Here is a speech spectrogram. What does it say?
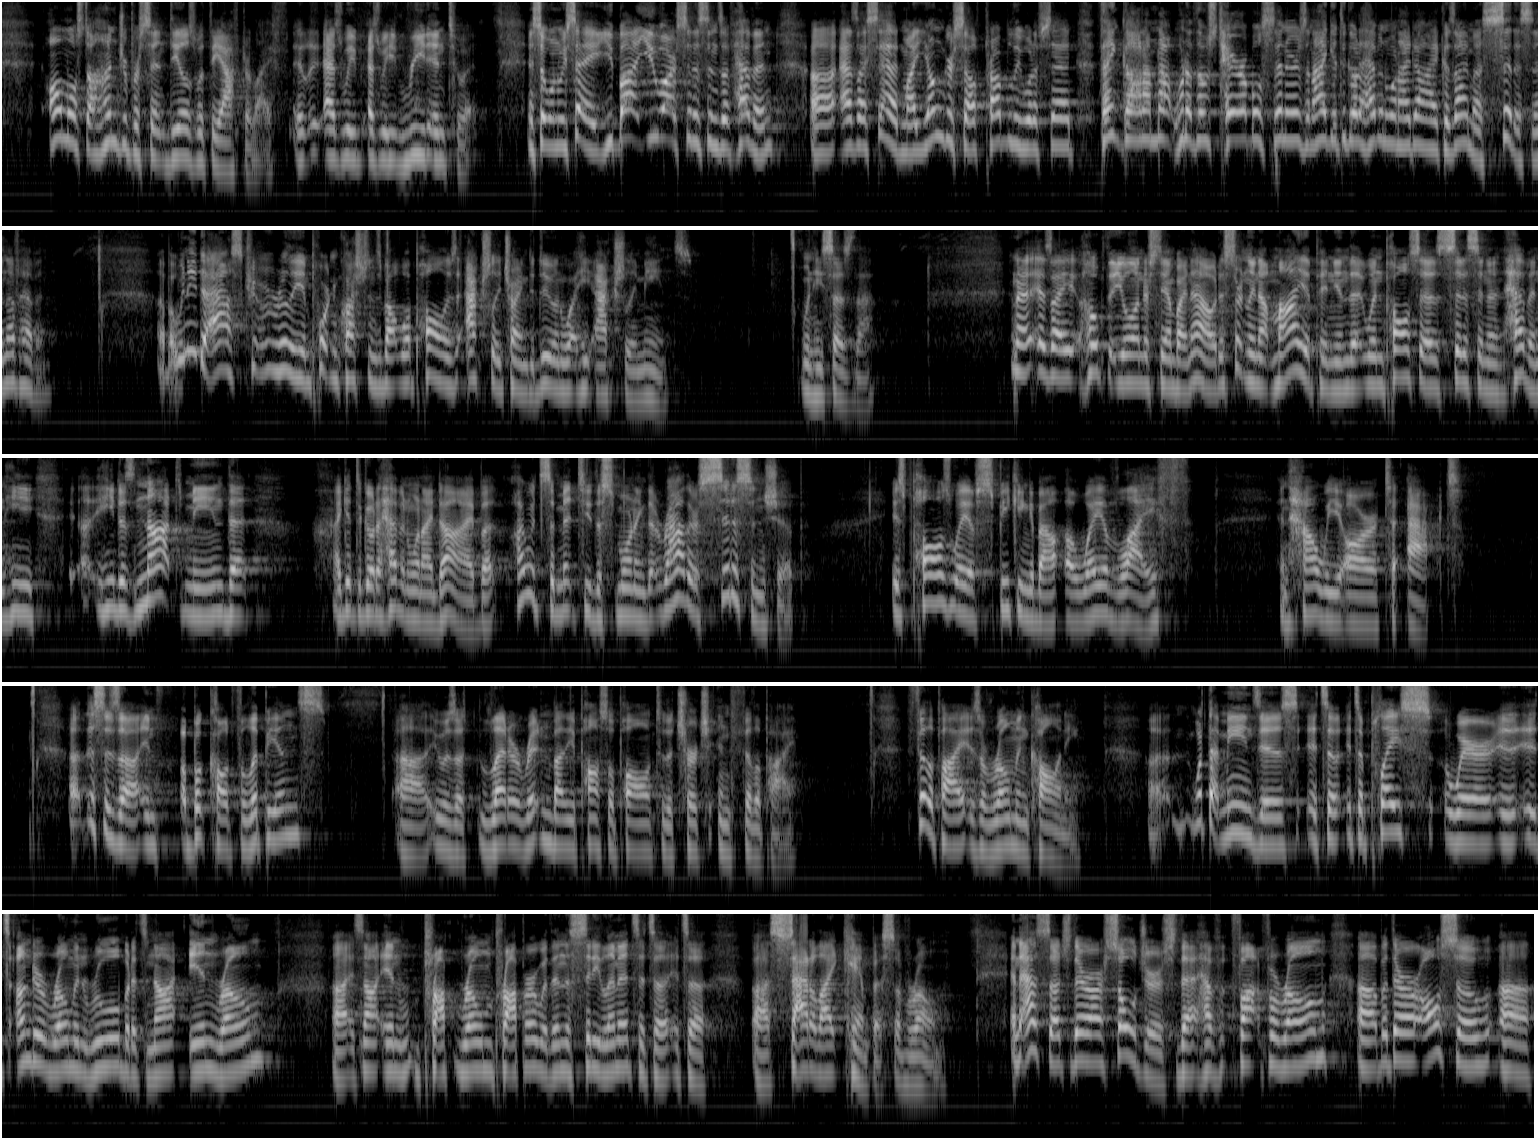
almost 100% deals with the afterlife as we, as we read into it. And so when we say, you, but you are citizens of heaven, uh, as I said, my younger self probably would have said, thank God I'm not one of those terrible sinners and I get to go to heaven when I die because I'm a citizen of heaven. Uh, but we need to ask really important questions about what Paul is actually trying to do and what he actually means when he says that. And as I hope that you'll understand by now, it is certainly not my opinion that when Paul says citizen in heaven, he, uh, he does not mean that I get to go to heaven when I die. But I would submit to you this morning that rather citizenship is Paul's way of speaking about a way of life and how we are to act. Uh, this is uh, in a book called Philippians. Uh, it was a letter written by the Apostle Paul to the church in Philippi. Philippi is a Roman colony. Uh, what that means is it's a, it's a place where it's under Roman rule, but it's not in Rome. Uh, it's not in prop, Rome proper within the city limits. It's a, it's a, satellite campus of Rome. And as such, there are soldiers that have fought for Rome, uh, but there are also uh,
